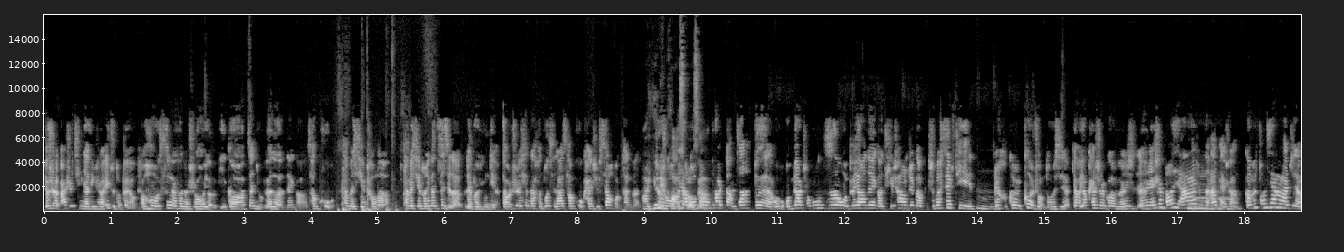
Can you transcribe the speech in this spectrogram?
就是二十七年历史上一直都没有。然后四月份的时候，有一个在纽约的那个仓库，他们形成了他们形成一个自己的 labor union，导致现在很多其他仓库开始效仿他们。啊就是我们要我 goes 们要涨价，对我我们要涨工资，我们要那个提倡这个什么 safety，嗯任何各各种东西，要要开始给我们人人身保险啊什么的安排上，给我们放假啊这样，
